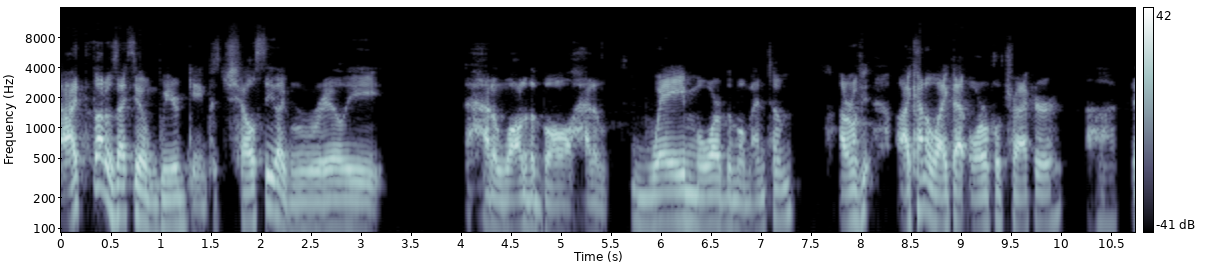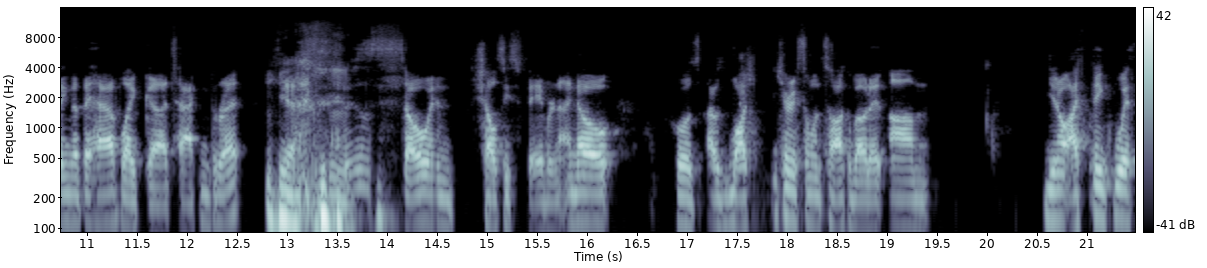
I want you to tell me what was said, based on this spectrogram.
I thought it was actually a weird game because Chelsea like really had a lot of the ball, had a way more of the momentum. I don't know if you, I kind of like that Oracle tracker uh, thing that they have, like uh, attacking threat. yeah, This is so in Chelsea's favor, and I know who was I was watching, hearing someone talk about it. Um, you know, I think with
